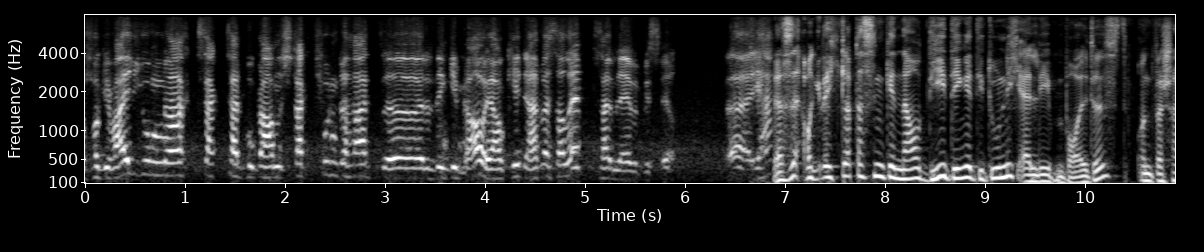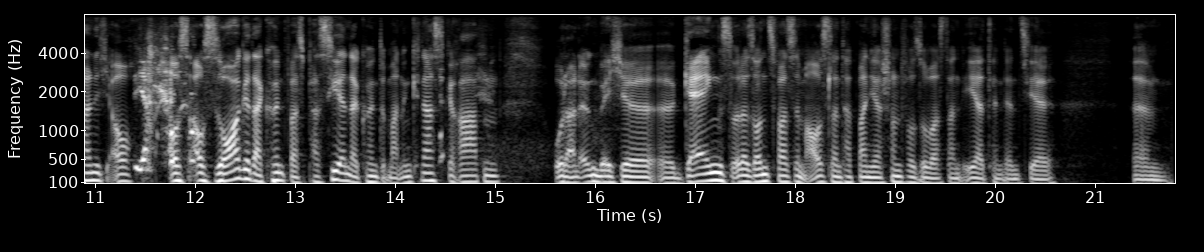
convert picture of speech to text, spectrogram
Vergewaltigung nachgesagt hat, wo gar nicht stattgefunden hat, äh, da denke ich mir auch, ja, okay, der hat was erlebt in seinem Leben bisher. Äh, ja. Das ist, aber ich glaube, das sind genau die Dinge, die du nicht erleben wolltest und wahrscheinlich auch Ja. aus, aus Sorge, da könnte was passieren, da könnte man in den Knast geraten oder an irgendwelche äh, Gangs oder sonst was. Im Ausland hat man ja schon vor sowas dann eher tendenziell ähm,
